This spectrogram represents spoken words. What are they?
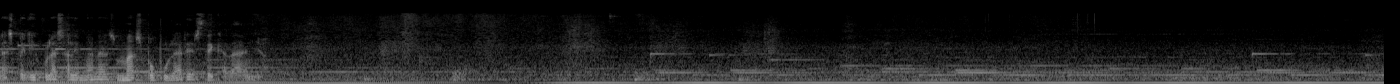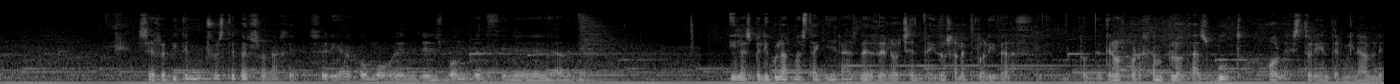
Las películas alemanas más populares de cada año. Se repite mucho este personaje, sería como el James Bond del cine alemán. Y las películas más taquilleras desde el 82 a la actualidad, donde tenemos por ejemplo Das Boot o La historia interminable,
